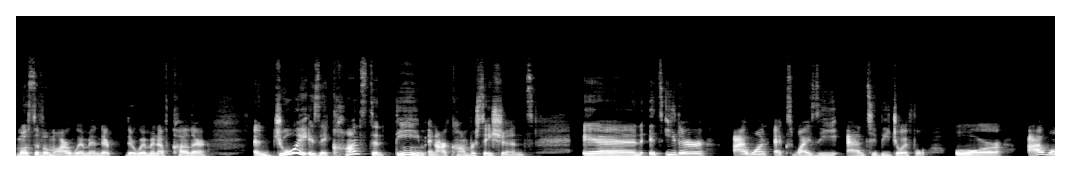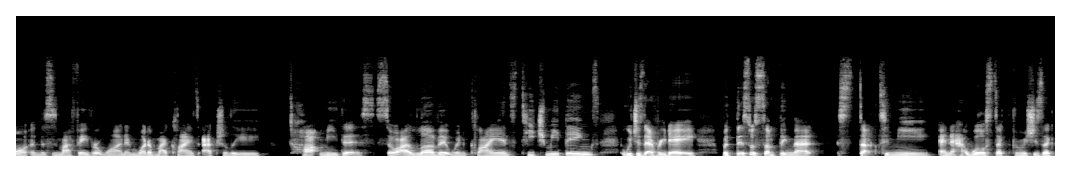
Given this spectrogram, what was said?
Most of them are women, they're they're women of color. And joy is a constant theme in our conversations. And it's either I want XYZ and to be joyful, or I want, and this is my favorite one, and one of my clients actually taught me this. So I love it when clients teach me things, which is every day. But this was something that stuck to me and will stuck for me. She's like,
